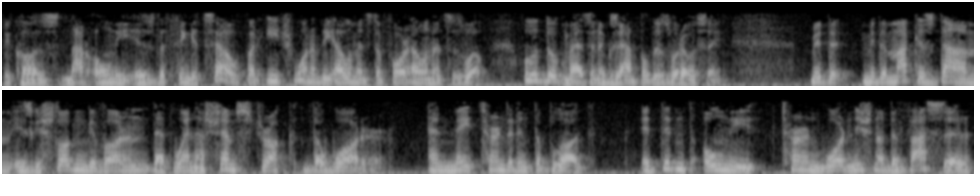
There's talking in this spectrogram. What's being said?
because not only is the thing itself, but each one of the elements, the four elements as well. Well, the dogma as an example, this is what I was saying. Mit the Makes Dam is geschlagen geworden that when Hashem struck the water and made, turned it into blood, it didn't only turn water, nishna the Wasser,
